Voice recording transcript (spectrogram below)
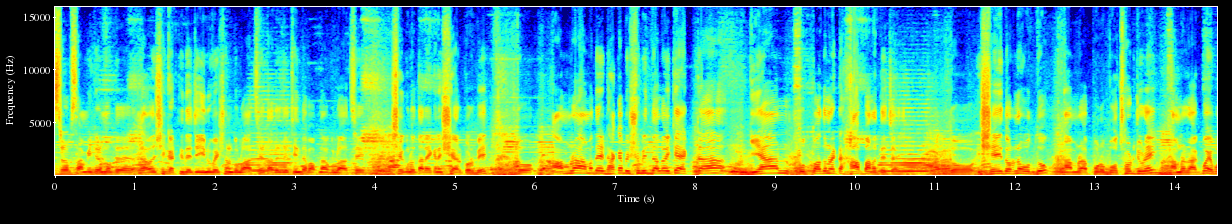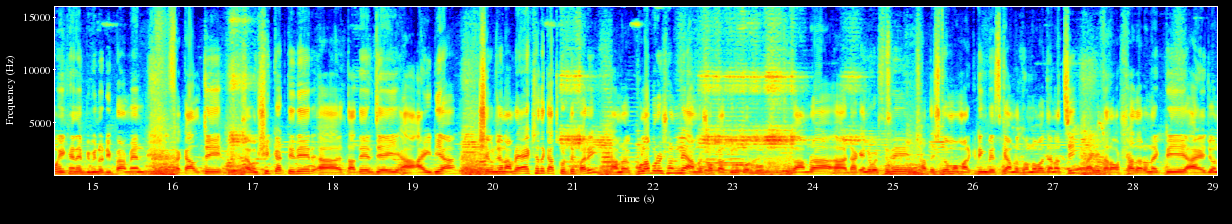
স্টার্ট আপ সামিটের মধ্যে আমাদের শিক্ষার্থীদের যে ইনোভেশনগুলো আছে, তাদের যে চিন্তা ভাবনাগুলো আছে, সেগুলো তারা এখানে শেয়ার করবে। তো আমরা আমাদের ঢাকা বিশ্ববিদ্যালয়কে একটা জ্ঞান উৎপাদনের একটা হাব বানাতে চাই। তো সেই ধরনের উদ্যোগ আমরা পুরো বছর জুড়েই আমরা রাখব এবং এখানে বিভিন্ন ডিপার্টমেন্ট ফ্যাকাল্টি এবং শিক্ষার্থীদের তাদের যে আইডিয়া সেগুলো যেন আমরা একসাথে কাজ করতে পারি, আমরা কোলাবোরেশন নিয়ে আমরা সব কাজগুলো করব। তো আমরা ঢাকা ইউনিভার্সিটির সাতাশতম মার্কেটিং বেসকে আমরা ধন্যবাদ জানাচ্ছি। তারা অসাধারণ একটি আয়োজন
